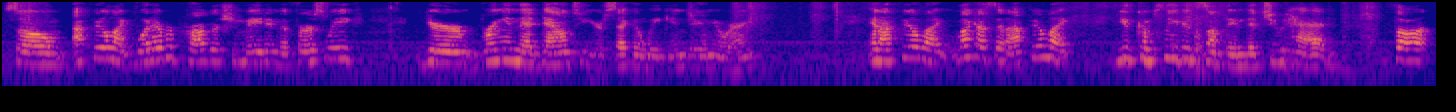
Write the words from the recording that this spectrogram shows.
So I feel like whatever progress you made in the first week, you're bringing that down to your second week in January. And I feel like, like I said, I feel like you've completed something that you had thought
